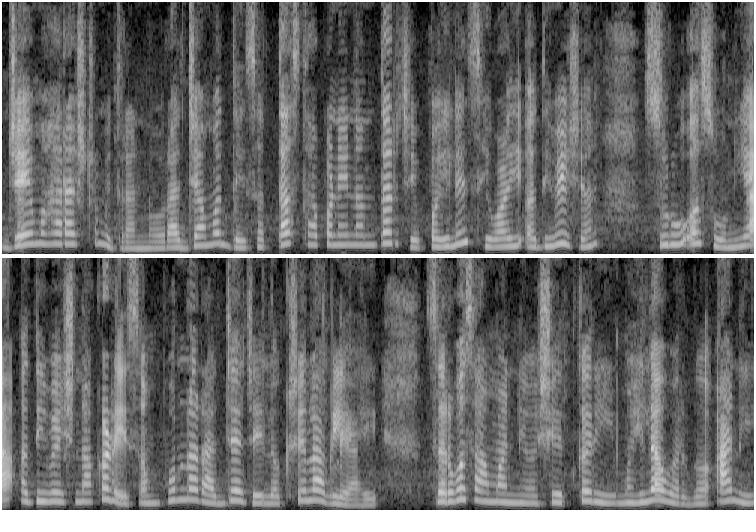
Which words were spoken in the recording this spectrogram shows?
जय महाराष्ट्र मित्रांनो राज्यामध्ये सत्ता स्थापनेनंतरचे पहिलेच हिवाळी अधिवेशन सुरू असून या अधिवेशनाकडे संपूर्ण राज्याचे लक्ष लागले आहे. सर्वसामान्य शेतकरी महिला वर्ग आणि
